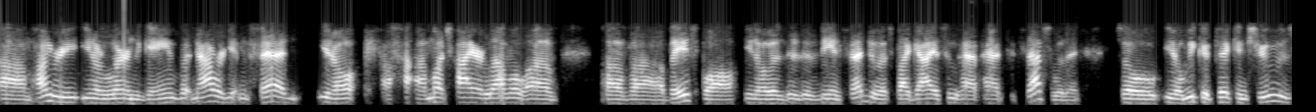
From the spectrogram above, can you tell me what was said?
um, hungry, you know, to learn the game. But now we're getting fed, you know, a, a much higher level of of uh, baseball, you know, is, is being fed to us by guys who have had success with it. So, you know, we could pick and choose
